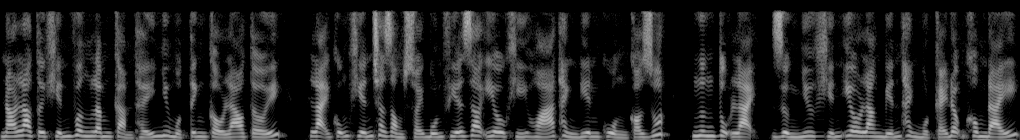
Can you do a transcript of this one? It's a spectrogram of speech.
Nó lao tới khiến Vương Lâm cảm thấy như một tinh cầu lao tới, lại cũng khiến cho dòng xoáy bốn phía do yêu khí hóa thành điên cuồng có rút, ngưng tụ lại, dường như khiến yêu lang biến thành một cái động không đáy.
